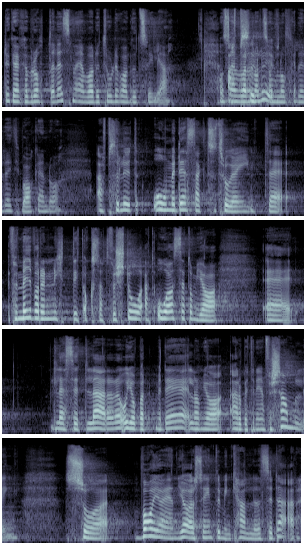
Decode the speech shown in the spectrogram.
du kanske brottades med vad du trodde var Guds vilja? Och sen Absolut. var det något som lockade dig tillbaka ändå? Absolut. Och med det sagt så tror jag inte... För mig var det nyttigt också att förstå att oavsett om jag eh, läser till lärare och jobbar med det eller om jag arbetar i en församling så vad jag än gör så är inte min kallelse där.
